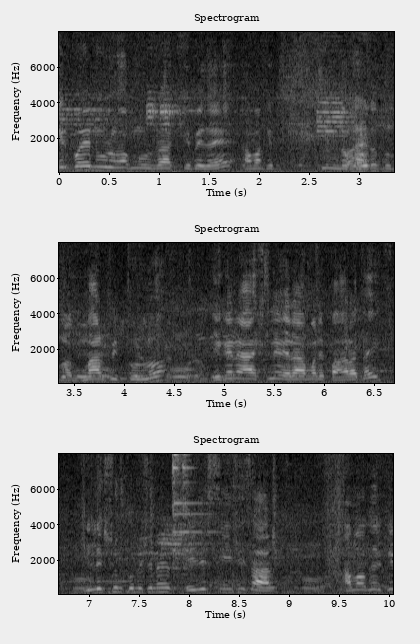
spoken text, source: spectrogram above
এরপরে নুরুল হক নুররা খেপে দেয় আমাকে তিন দফা হ্যাঁ, মারপিট করল। এখানে আসলে এরা আমাদের পাহারা দেয়। ইলেকশন কমিশনের এই যে সিইসি স্যার আমাদেরকে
